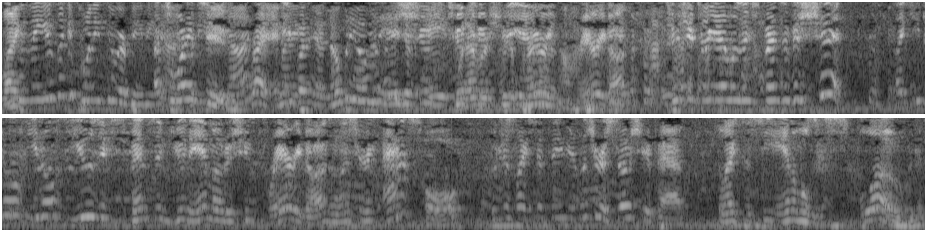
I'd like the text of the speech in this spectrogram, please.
Like- Like they use like a 22 or BB gun. A 22, Nuts? right, Like, anybody- yeah, nobody over the age of Shoots eight two would ever two shoot three a prairie ammo- dog. Prairie dog. Two two three ammo is expensive as shit. Like you don't you don't use expensive good ammo to shoot prairie dogs unless you're an asshole who just likes to think unless you're a sociopath who likes to see animals explode.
